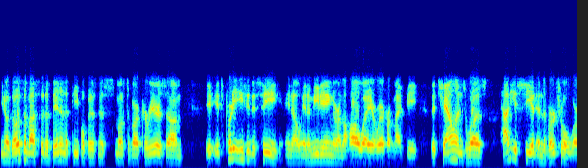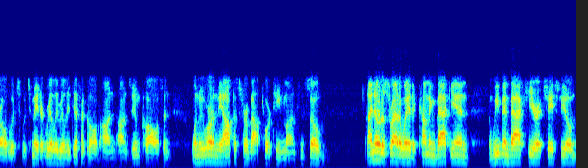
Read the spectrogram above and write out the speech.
you know, those of us that have been in the people business most of our careers, um, it, it's pretty easy to see, you know, in a meeting or in the hallway or wherever it might be. The challenge was how do you see it in the virtual world, which which made it really really difficult on on Zoom calls and when we were in the office for about 14 months. And so I noticed right away that coming back in, and we've been back here at Chase Field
